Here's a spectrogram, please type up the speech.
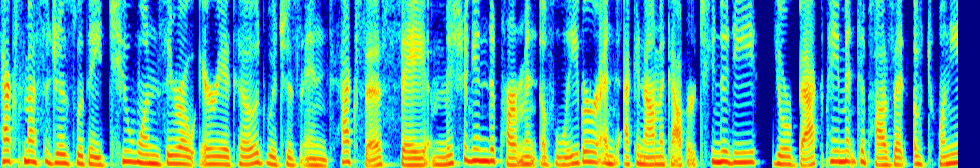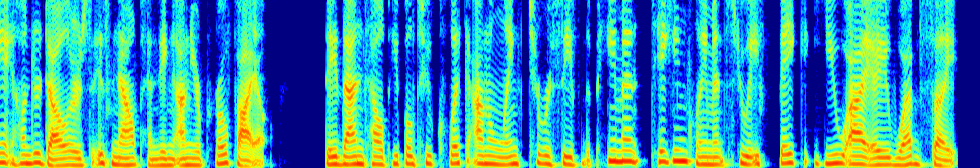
Text messages with a 210 area code, which is in Texas, say Michigan Department of Labor and Economic Opportunity, your back payment deposit of $2,800 is now pending on your profile. They then tell people to click on a link to receive the payment, taking claimants to a fake UIA website.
